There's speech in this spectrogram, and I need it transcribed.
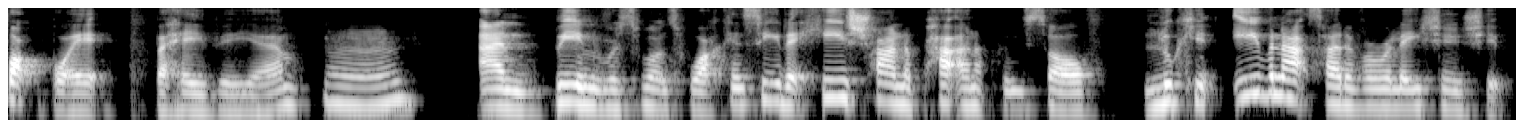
fuckboy behavior, yeah, Mm. and being responsible. I can see that he's trying to pattern up himself, looking even outside of a relationship.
